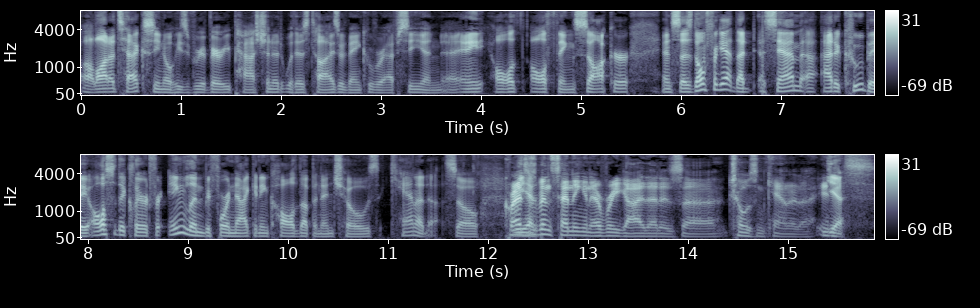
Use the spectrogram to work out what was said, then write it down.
a lot of texts. You know, he's very passionate with his ties with Vancouver FC and uh, any all all things soccer, and says, "Don't forget that Sam Adekugbe also declared for England before not getting called up, and then chose Canada." So Krez have, has been sending in every guy that is uh, chosen Canada. In, yes,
